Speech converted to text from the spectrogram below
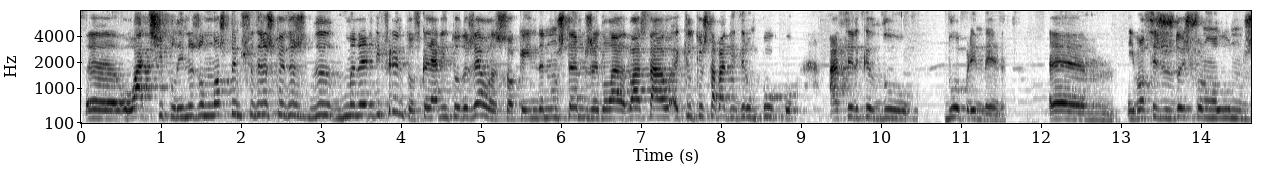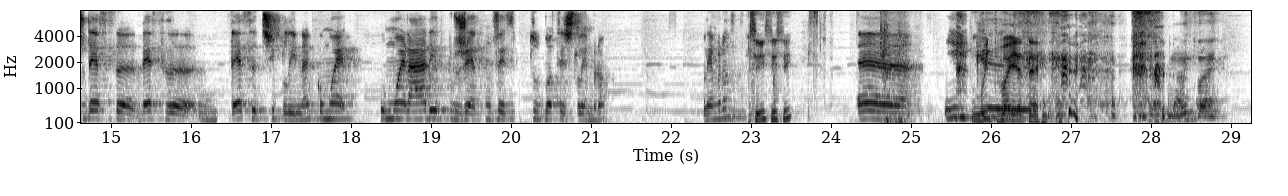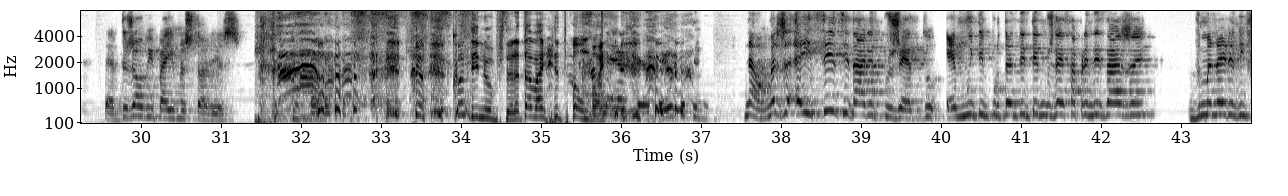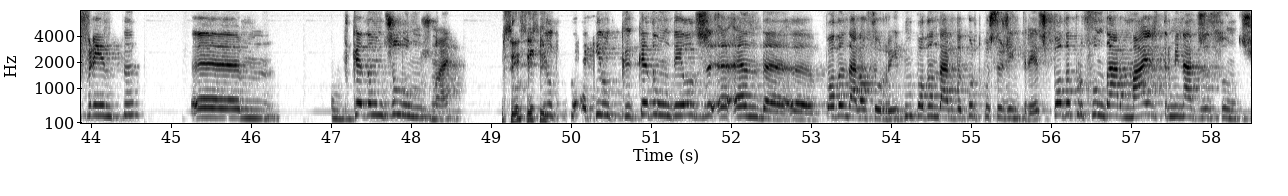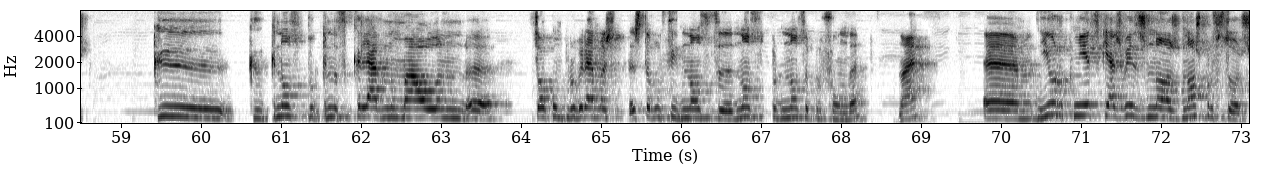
Uh, ou há disciplinas onde nós podemos fazer as coisas de, de, maneira diferente, ou se calhar em todas elas, só que ainda não estamos. Lá, lá está aquilo que eu estava a dizer um pouco acerca do, do aprender. Um, e vocês os dois foram alunos dessa, dessa, dessa disciplina, como, é, como era a área de projeto, não sei se tudo vocês se lembram. Lembram-se? Sim, sim, sim. Uh, que... Muito bem até. Muito bem. Certo, eu já ouvi para aí umas histórias. Continuo, professora, estava a ir tão bem. Não, mas a essência da área de projeto é muito importante em termos dessa aprendizagem de maneira diferente um, de cada um dos alunos, não é? Sim, Porque sim, aquilo, sim. aquilo que cada um deles eh, anda, eh, pode andar ao seu ritmo, pode andar de acordo com os seus interesses, pode aprofundar mais determinados assuntos que, que, que, não se, que se calhar numa aula uh, só com programas estabelecido não se, não se, não se aprofunda, não é? e eu reconheço que às vezes nós, nós professores,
